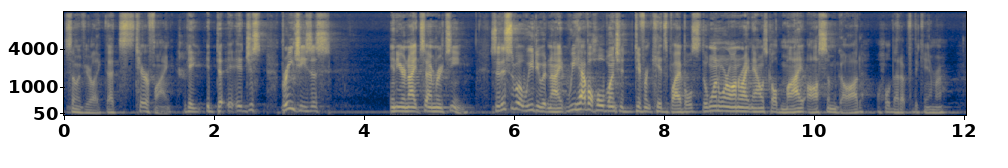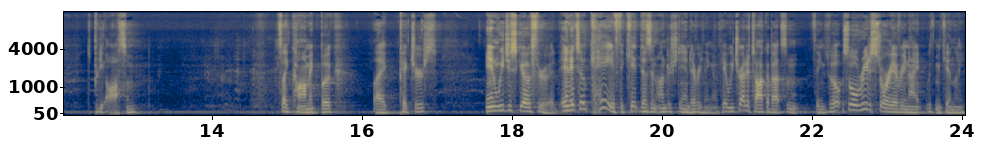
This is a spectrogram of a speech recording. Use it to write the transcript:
Some of you are like, that's terrifying. Okay, it, it just bring Jesus into your nighttime routine. So this is what we do at night. We have a whole bunch of different kids' Bibles. The one we're on right now is called My Awesome God. I'll hold that up for the camera. It's pretty awesome. It's like comic book, like pictures and we just go through it. And it's okay if the kid doesn't understand everything, okay? We try to talk about some things. So we'll read a story every night with McKinley.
